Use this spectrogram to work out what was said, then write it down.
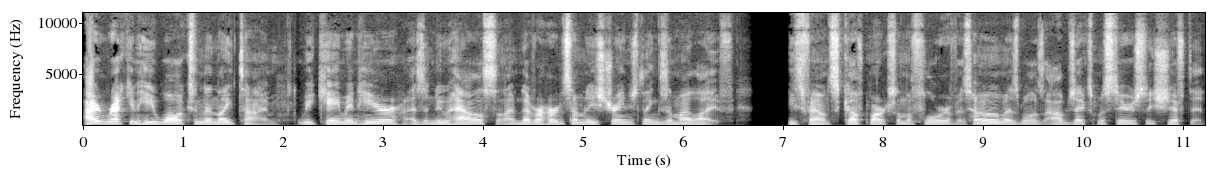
I reckon he walks in the nighttime. We came in here as a new house, and I've never heard so many strange things in my life. He's found scuff marks on the floor of his home, as well as objects mysteriously shifted.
